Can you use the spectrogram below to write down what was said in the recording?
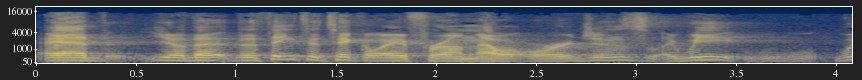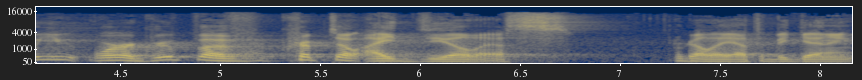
And you know, the, the thing to take away from our origins, we, we were a group of crypto idealists, really, at the beginning.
